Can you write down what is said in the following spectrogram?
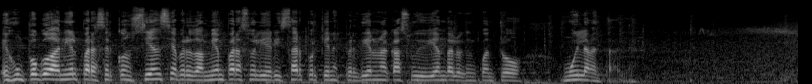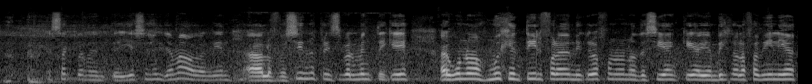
es un poco, Daniel, para hacer conciencia, pero también para solidarizar por quienes perdieron acá su vivienda, lo que encuentro muy lamentable. Exactamente, y ese es el llamado también a los vecinos principalmente que algunos muy gentil fuera del micrófono nos decían que habían visto a la familia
